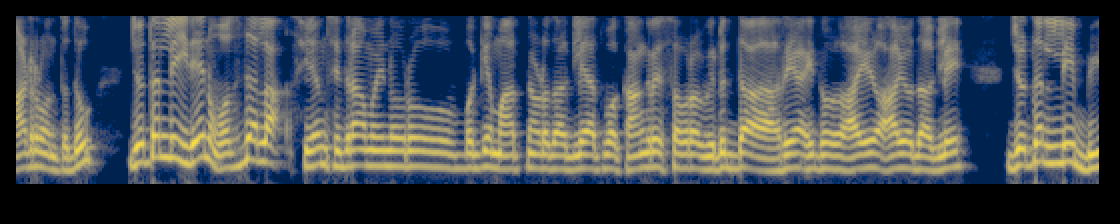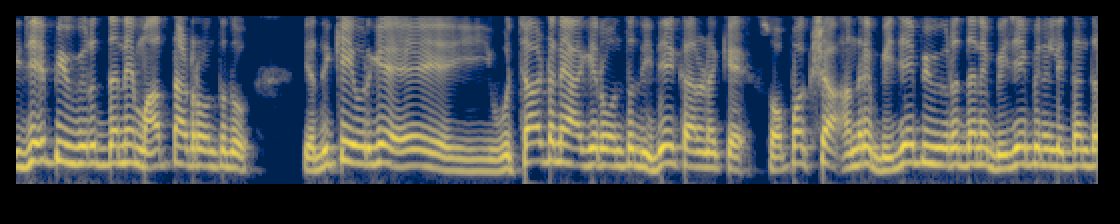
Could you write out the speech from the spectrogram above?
ಮಾಡಿರುವಂಥದ್ದು. ಜೊತೆಯಲ್ಲಿ ಇದೇನು ಹೊಸದಲ್ಲ ಸಿ ಎಂ ಸಿದ್ದರಾಮಯ್ಯನವರು ಬಗ್ಗೆ ಮಾತನಾಡೋದಾಗಲಿ ಅಥವಾ ಕಾಂಗ್ರೆಸ್ ಅವರ ವಿರುದ್ಧ ಹರಿಯಾಯ್ದು ಆಯೋ, ಆಯೋದಾಗಲಿ ಜೊತೆಯಲ್ಲಿ ಬಿ ಜೆ ಪಿ ವಿರುದ್ಧನೇ ಮಾತನಾಡಿರುವಂಥದ್ದು. ಅದಕ್ಕೆ ಇವರಿಗೆ ಈ ಉಚ್ಚಾಟನೆ ಆಗಿರುವಂಥದ್ದು ಇದೇ ಕಾರಣಕ್ಕೆ. ಸ್ವಪಕ್ಷ ಅಂದರೆ ಬಿ ಜೆ ಪಿ ವಿರುದ್ಧನೇ ಬಿ ಜೆ ಪಿನಲ್ಲಿ ಇದ್ದಂಥ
